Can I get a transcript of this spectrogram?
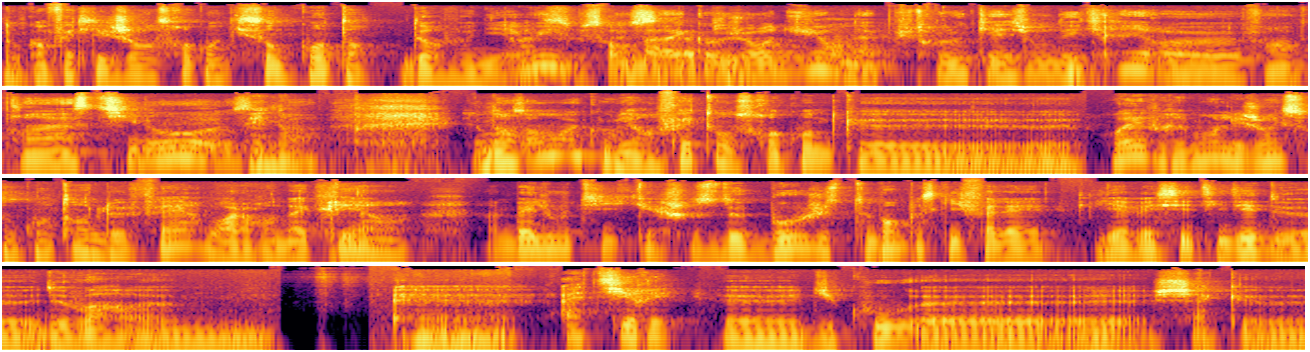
Donc en fait les gens se rendent compte qu'ils sont contents de revenir Et à oui, ce c'est vrai qu'aujourd'hui, on n'a plus trop l'occasion d'écrire, euh, enfin, prendre un stylo, euh, c'est Mais non. de Non, moins en moins, quoi. Mais en fait, on se rend compte que, ouais, vraiment, les gens, ils sont contents de le faire. Bon, alors, on a créé un, un bel outil, quelque chose de beau, justement, parce qu'il fallait, il y avait cette idée de devoir euh, euh, attirer. Euh, du coup, euh, chaque, euh,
